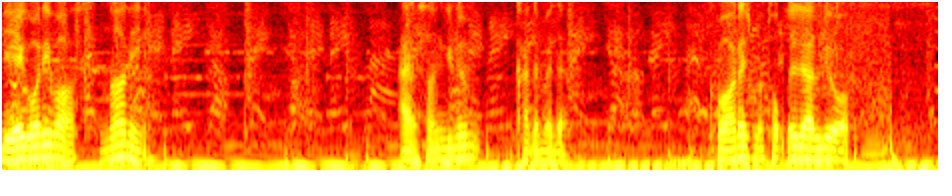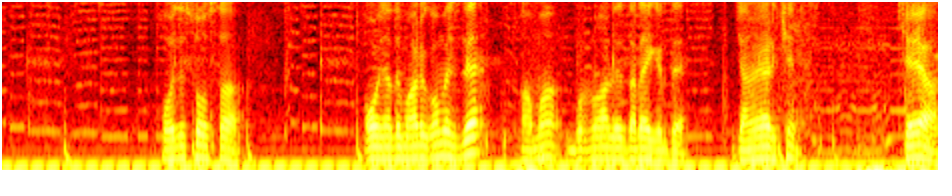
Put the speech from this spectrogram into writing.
Diego Ribas, Nani. Ersan Günüm kademede. Quaresma topla ilerliyor. Jose Sosa oynadı Mario Gomez'le ama Bruno Alves araya girdi. Caner Erkin Kea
